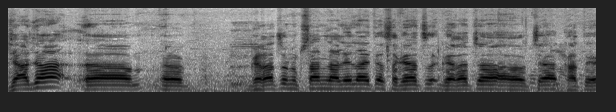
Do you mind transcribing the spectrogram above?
ज्या ज्या घराचं नुकसान झालेलं आहे त्या सगळ्याच घराच्या खाते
